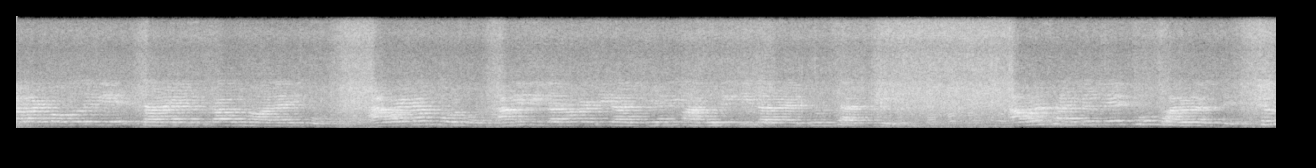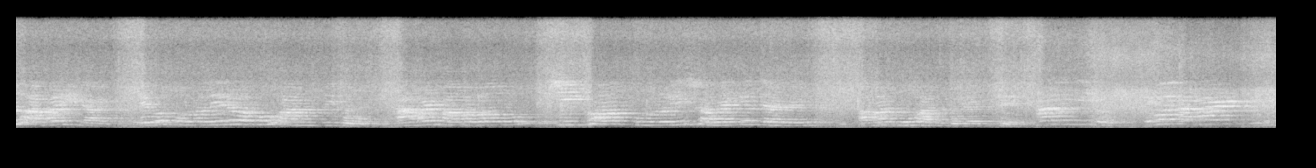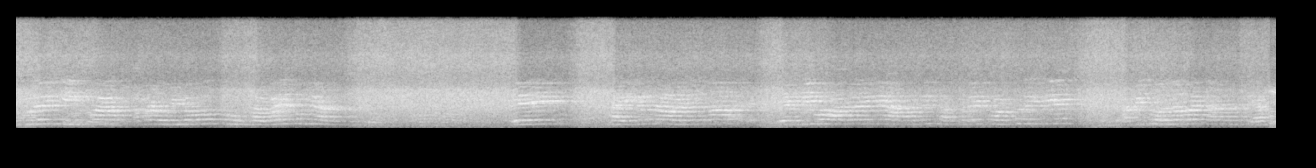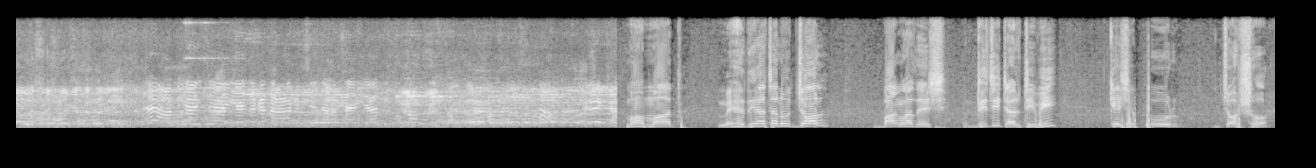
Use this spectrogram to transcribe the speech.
জায়গায় দাঁড়াচ্ছি যারা চারিয়া মোহাম্মদ মেহেদি হাসান উজ্জ্বল বাংলাদেশ ডিজিটাল টিভি কেশবপুর যশোর।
